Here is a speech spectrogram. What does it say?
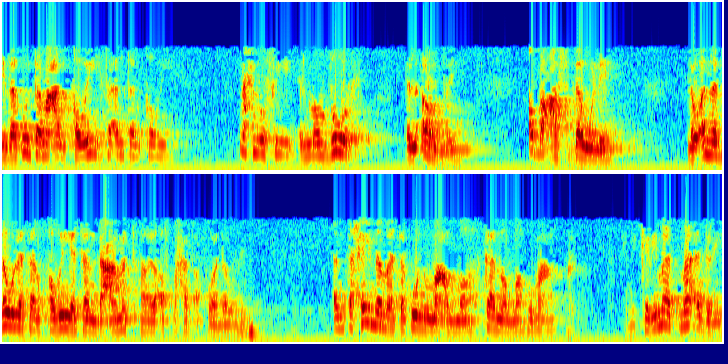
إذا كنت مع القوي فأنت القوي. نحن في المنظور الأرضي. أضعف دولة. لو أن دولة قوية دعمتها لأصبحت أقوى دولة. أنت حينما تكون مع الله كان الله معك. يعني كلمات ما أدري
